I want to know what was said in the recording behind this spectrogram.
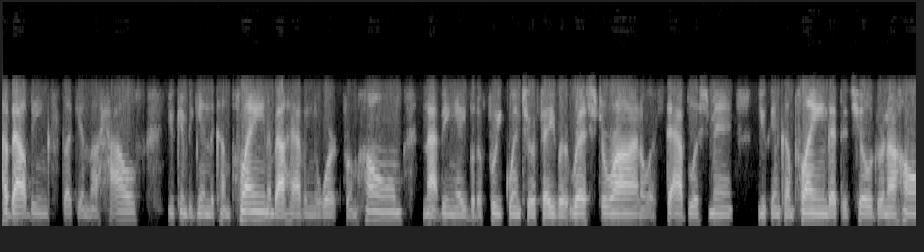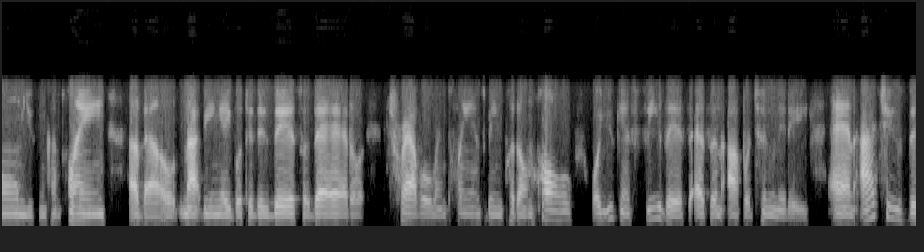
about being stuck in the house. You can begin to complain about having to work from home, not being able to frequent your favorite restaurant or establishment. You can complain that the children are home. You can complain about not being able to do this or that or travel and plans being put on hold, or you can see this as an opportunity. And I choose to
